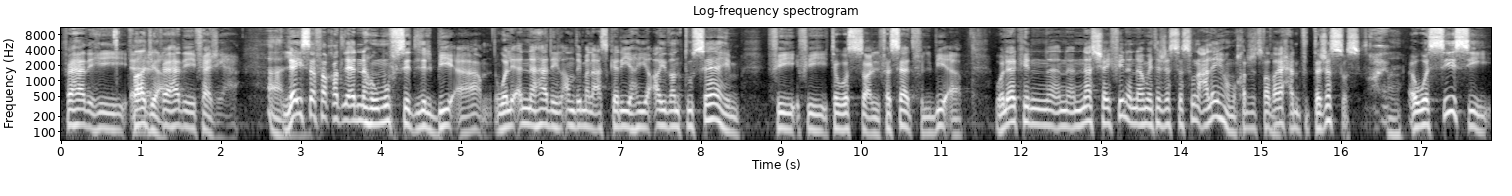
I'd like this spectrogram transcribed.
فهذه فاجعة. فهذه فاجعة آه. ليس فقط لأنه مفسد للبيئة ولأن هذه الأنظمة العسكرية هي أيضا تساهم في في توسع الفساد في البيئة ولكن الناس شايفين أنهم يتجسسون عليهم وخرجت فضائح في التجسس. صحيح. والسيسي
